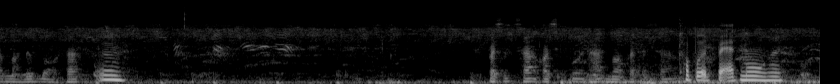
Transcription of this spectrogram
รับมาเรื่องบอกซะอืมไปศึกษาเขาสิเปิดฮะบอกกันศึกษาเขาเปิด8โมงเลยโอ้โห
